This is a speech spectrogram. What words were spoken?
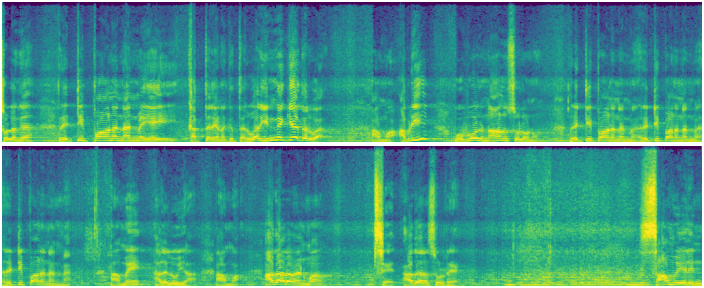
சொல்லுங்க. ரெட்டிப்பான நன்மையை கத்தர் எனக்கு தருவார். இன்னைக்கே தருவார். ஆமாம் அப்படி ஒவ்வொரு நாளும் சொல்லணும். ரெட்டிப்பான நன்மை ரெட்டிப்பான நன்மை ரெட்டிப்பான நன்மை. ஆமே லூயா ஆமாம் ஆதாரம் வேணுமா? சரி ஆதாரம் சொல்கிறேன் சாமுவேலின்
